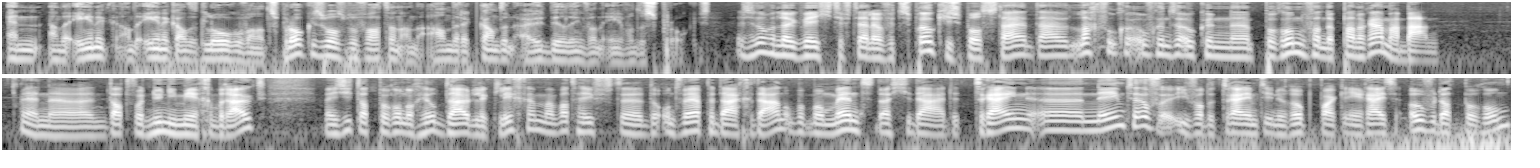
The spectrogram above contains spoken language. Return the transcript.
En aan de, ene, aan de ene kant het logo van het Sprookjesbos bevatten, aan de andere kant een uitbeelding van een van de sprookjes. Er is nog een leuk weetje te vertellen over het Sprookjesbos. Daar, daar lag vroeger overigens ook een uh, perron van de panoramabaan. En uh, dat wordt nu niet meer gebruikt. Maar je ziet dat perron nog heel duidelijk liggen. Maar wat heeft uh, de ontwerper daar gedaan? Op het moment dat je daar de trein uh, neemt, of in ieder geval de trein neemt in Europa Park en je rijdt over dat perron,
